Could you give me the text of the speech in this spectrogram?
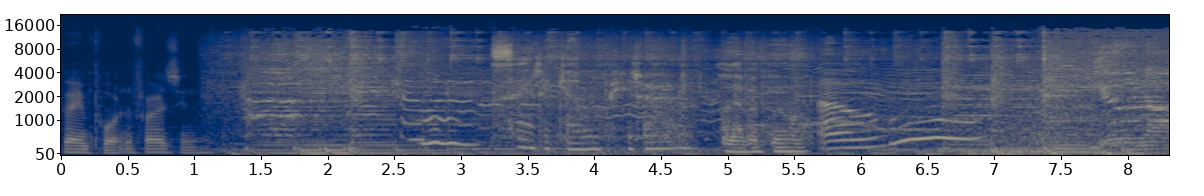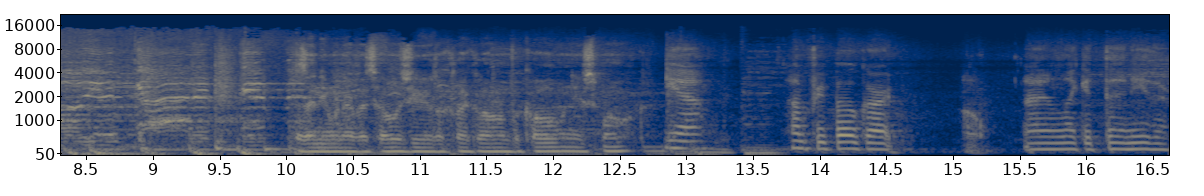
very important for us, you know. Say it again, Peter. Liverpool. Oh. You know you got it. Has anyone ever told you you look like Lauren Bacall when you smoke? Yeah. Humphrey Bogart. Oh. I didn't like it then either.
